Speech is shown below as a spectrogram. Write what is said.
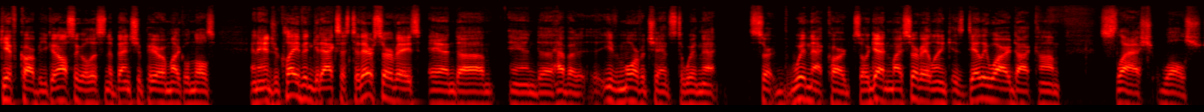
gift card. But you can also go listen to Ben Shapiro, Michael Knowles, and Andrew Klavan get access to their surveys, and um, and uh, have a, even more of a chance to win that win that card. So again, my survey link is dailywire.com/walsh.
